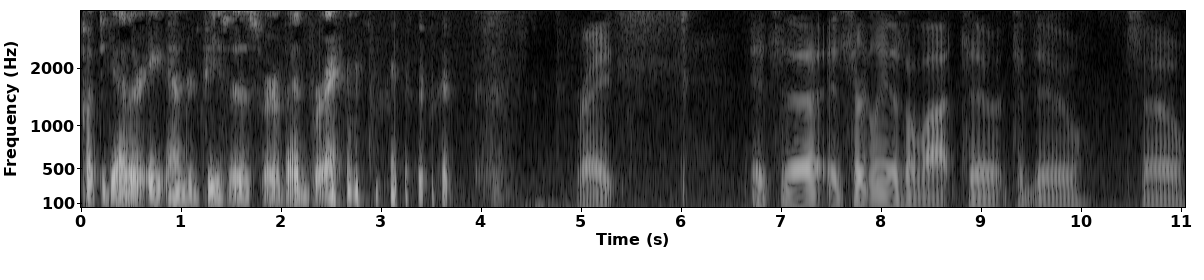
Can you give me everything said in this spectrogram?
put together 800 pieces for a bed frame. Right. It's uh it certainly is a lot to to do. So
